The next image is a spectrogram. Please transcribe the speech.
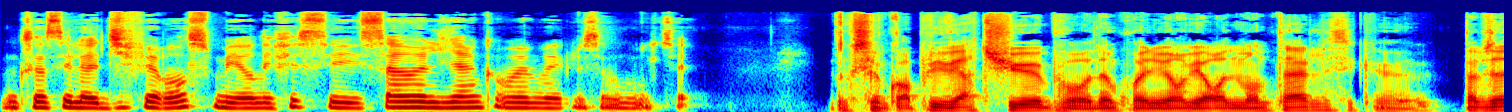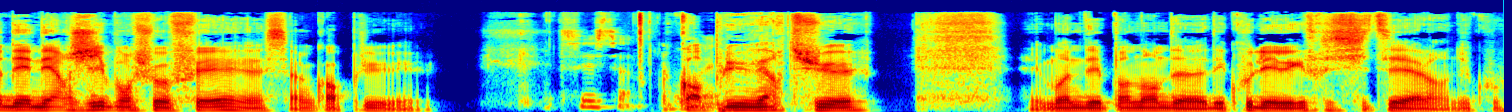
Donc ça c'est la différence, mais en effet c'est ça a un lien quand même avec le savon de Marseille. Donc c'est encore plus vertueux pour d'un point de vue environnemental, c'est que pas besoin d'énergie pour chauffer, c'est encore plus c'est ça. Encore plus vertueux et moins dépendant de, des coûts de l'électricité alors du coup.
